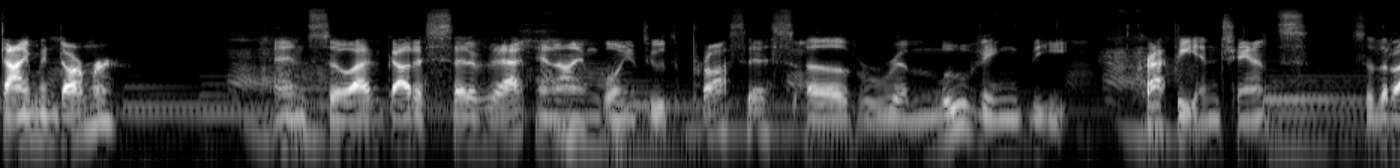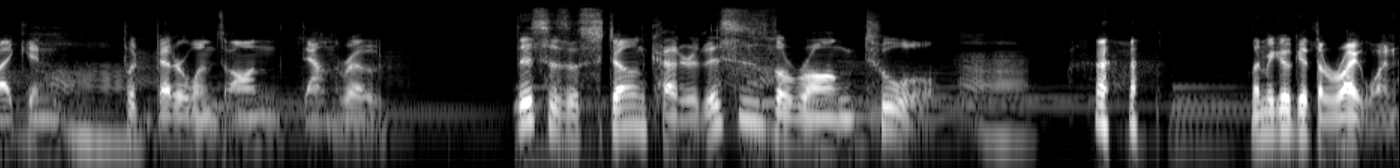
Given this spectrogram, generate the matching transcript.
diamond armor. And ah. so I've got a set of that, and I'm going through the process of removing the ah. crappy enchants so that I can put ah. better ones on down the road. This is a stone cutter. This is the wrong tool. Let me go get the right one.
